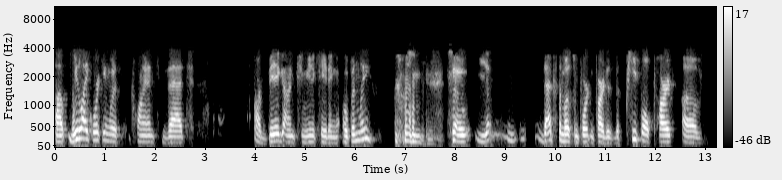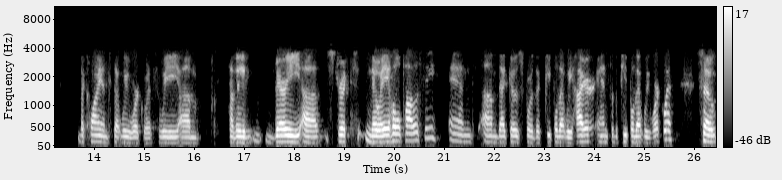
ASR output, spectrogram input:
Uh, we like working with clients that are big on communicating openly. Um, so yeah, that's the most important part is the people part of the clients that we work with. We um, have a very uh, strict no a-hole policy, and um, that goes for the people that we hire and for the people that we work with. So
